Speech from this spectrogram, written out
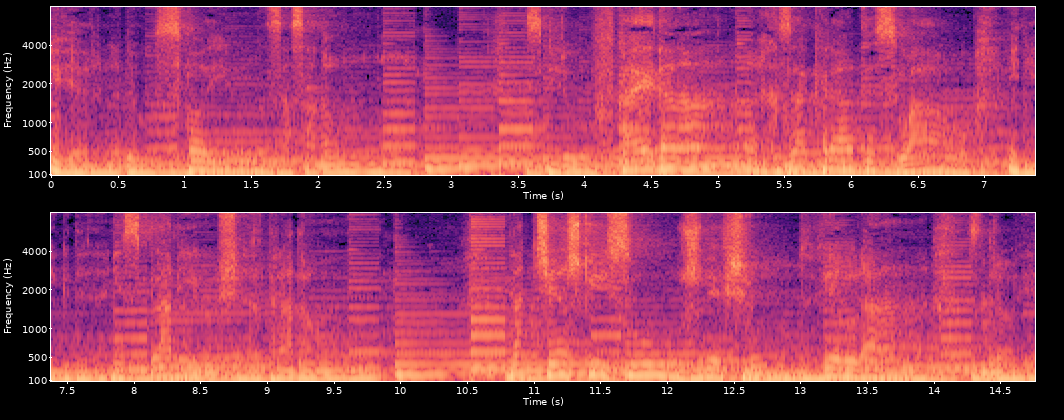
i wierny był swoim zasadom. Zbirów w kajdanach za kraty słał i nigdy nie splamił się zdradą. Na ciężkiej służbie wśród wielu ran Zdrowie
